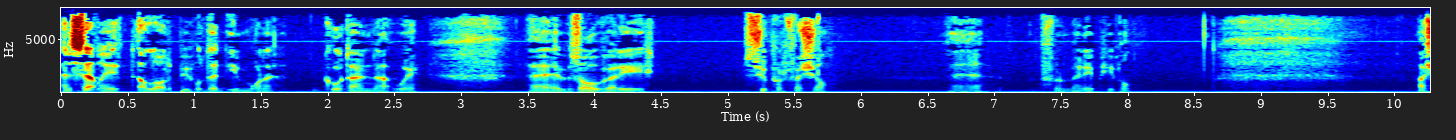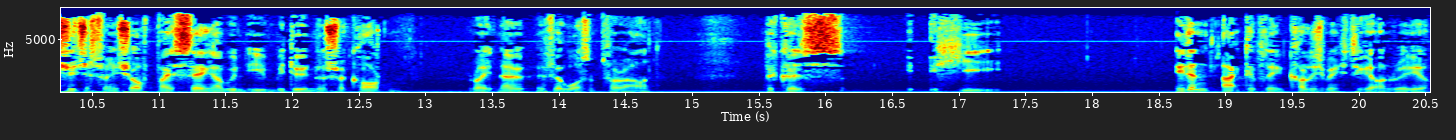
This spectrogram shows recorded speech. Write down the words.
And certainly, a lot of people didn't even want to go down that way. Uh, it was all very superficial uh, for many people. I should just finish off by saying I wouldn't even be doing this recording right now if it wasn't for Alan, because he he didn't actively encourage me to get on radio,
